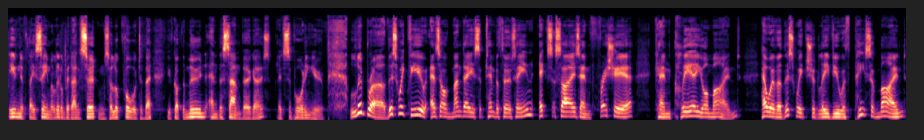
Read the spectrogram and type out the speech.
even if they seem a little bit uncertain. So look forward to that. You've got the moon and the sun, Virgo goes. It's supporting you. Libra, this week for you, as of Monday, September 13, exercise and fresh air can clear your mind. However, this week should leave you with peace of mind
